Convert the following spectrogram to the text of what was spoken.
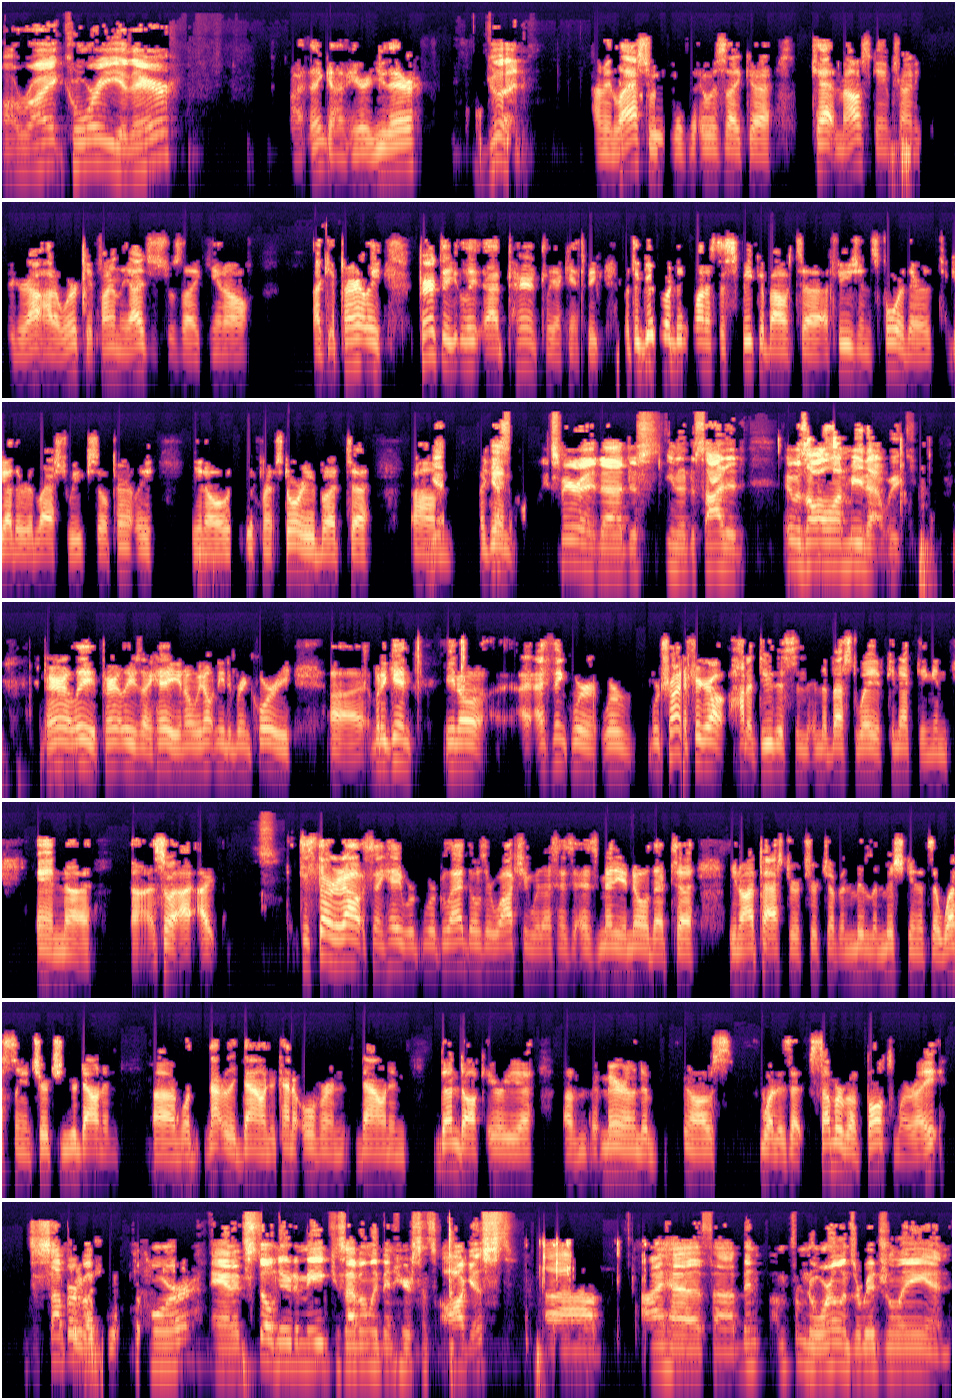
All right, Corey, you there? I think I'm here. Are You there? Good. I mean, last week it was, like a cat and mouse game trying to figure out how to work it. Finally, I just was like, you know, like apparently, apparently, apparently, I can't speak, but the good Lord didn't want us to speak about uh, Ephesians four there together last week. So apparently, you know, it's a different story. But uh, um, Yeah. again, Yes, Spirit uh, just you know decided it was all on me that week. Apparently, apparently, he's like, hey, you know, we don't need to bring Corey. Uh, but again, you know, I, I think we're we're we're trying to figure out how to do this in, in the best way of connecting, and and uh, uh, so I, I to start it out saying, hey, we're we're glad those are watching with us. As as many of you know that uh, you know I pastor a church up in Midland, Michigan. It's a Wesleyan church, and you're down in uh, well, not really down. You're kind of over and down in Dundalk area of Maryland. Of you know, what is that suburb of Baltimore, right? It's a suburb of Baltimore, and it's still new to me because I've only been here since August. Uh, I have uh, been. I'm from New Orleans originally, and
